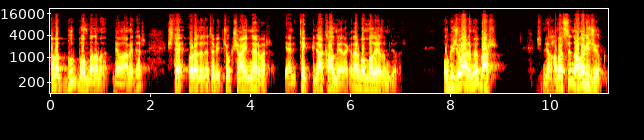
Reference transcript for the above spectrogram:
Ama bu bombalama devam eder. İşte orada da tabii çok şahinler var. Yani tek bina kalmayana kadar bombalayalım diyorlar. O gücü var mı? Var. Şimdi Hamas'ın hava gücü yok.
